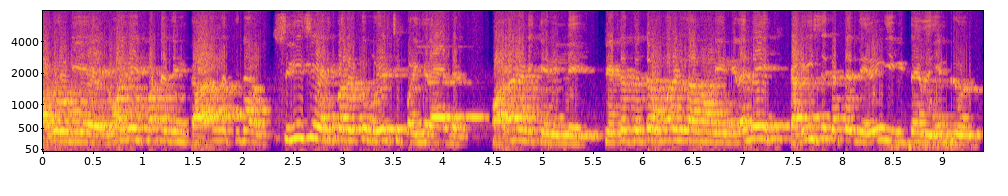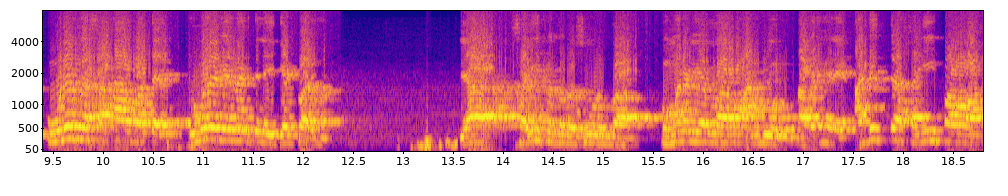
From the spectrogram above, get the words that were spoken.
அவருடைய நோய்வாய்ப்பட்டதின் காரணத்தினால் சிகிச்சை அளிப்பதற்கு முயற்சி படுகிறார்கள் பலனளிக்கவில்லை. கிட்டத்தட்ட உமரல்லாவுடைய நிலைமை கடைசி கட்டத்தில் இறங்கி விட்டது என்று உணர்ந்த சகாபாத்தர் உமரடியிலே கேட்பார்கள். யா ஹலீஃபத்து ரசூலுல்லா உமரடி அல்லாஹ் அன்பு அவர்களே அடுத்த ஹலீஃபாவாக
